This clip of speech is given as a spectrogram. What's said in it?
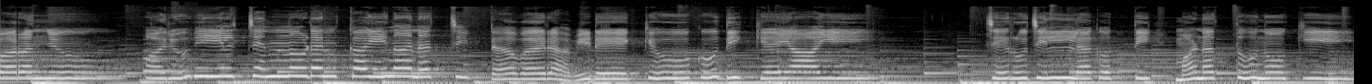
പറഞ്ഞു. അരുവിയിൽ ചെന്നുടൻ കൈ നനച്ചിട്ടവരവിടേക്കു കുതിക്കയായി. ചെറുചില്ല കൊത്തി മണത്തു നോക്കി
